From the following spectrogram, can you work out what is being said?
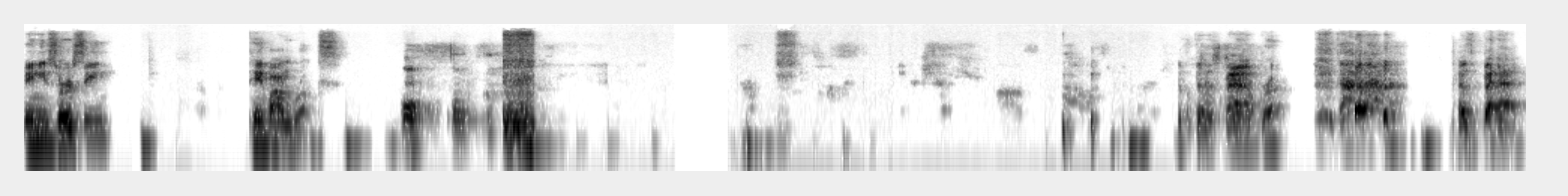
Vinnie Sunseri, Tavon Rooks. That's bad, bro. That's bad.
